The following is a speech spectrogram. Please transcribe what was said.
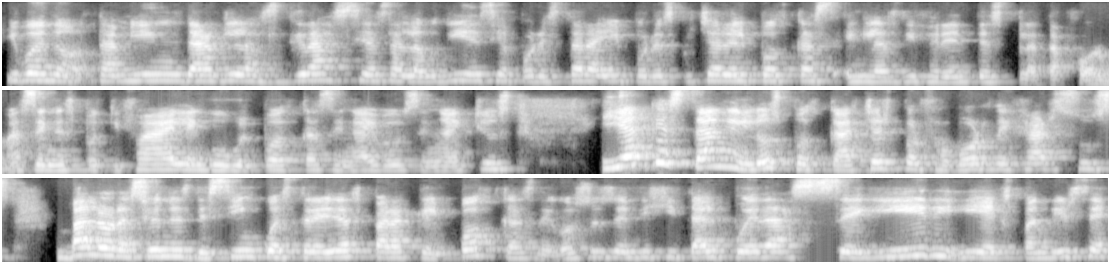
Y bueno, también dar las gracias a la audiencia por estar ahí, por escuchar el podcast en las diferentes plataformas, en Spotify, en Google Podcast, en iVoox, en iTunes. Y ya que están en los podcasters, por favor, dejar sus valoraciones de cinco estrellas para que el podcast Negocios en Digital pueda seguir y expandirse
